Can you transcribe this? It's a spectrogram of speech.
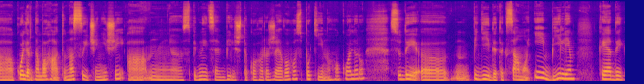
е, колір набагато насиченіший, а спідниця більш такого рожевого, спокійного кольору. Сюди е, підійде так само і білі кеди,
